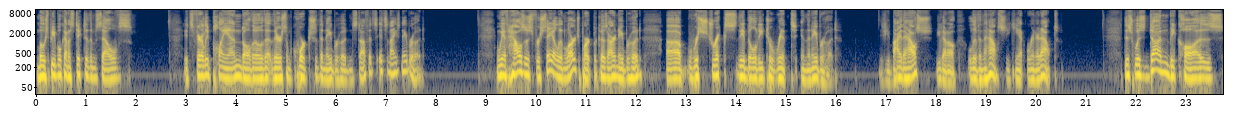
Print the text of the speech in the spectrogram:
Most people kind of stick to themselves. It's fairly planned, although that there are some quirks to the neighborhood and stuff. It's it's a nice neighborhood. And we have houses for sale in large part because our neighborhood uh, restricts the ability to rent in the neighborhood. If you buy the house, you got to live in the house. You can't rent it out. This was done because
